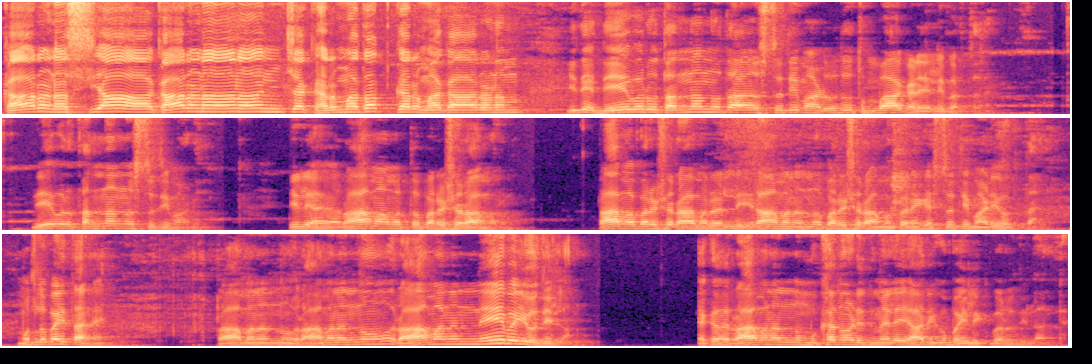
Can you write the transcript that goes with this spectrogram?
ಕಾರಣಸ್ಯಾ ಕಾರಣಾನಾಂಚ ಕರ್ಮ ತತ್ಕರ್ಮ ಕಾರಣಂ. ಇದೆ, ದೇವರು ತನ್ನನ್ನು ತಾನು ಸ್ತುತಿ ಮಾಡುವುದು ತುಂಬ ಕಡೆಯಲ್ಲಿ ಬರ್ತದೆ. ದೇವರು ತನ್ನನ್ನು ಸ್ತುತಿ ಮಾಡುವುದು. ಇಲ್ಲಿ ರಾಮ ಮತ್ತು ಪರಶುರಾಮರು. ರಾಮ ಪರಶುರಾಮರಲ್ಲಿ ರಾಮನನ್ನು ಪರಶುರಾಮ ಕೊನೆಗೆ ಸ್ತುತಿ ಮಾಡಿ ಹೋಗ್ತಾನೆ. ಮೊದಲು ಬೈತಾನೆ, ರಾಮನನ್ನು ರಾಮನನ್ನು, ರಾಮನನ್ನೇ ಬೈಯುವುದಿಲ್ಲ. ಯಾಕಂದರೆ ರಾಮನನ್ನು ಮುಖ ನೋಡಿದ ಮೇಲೆ ಯಾರಿಗೂ ಬೈಲಿಕ್ಕೆ ಬರುವುದಿಲ್ಲ ಅಂತೆ.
